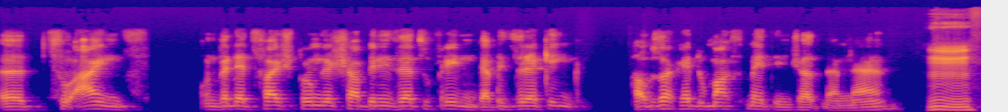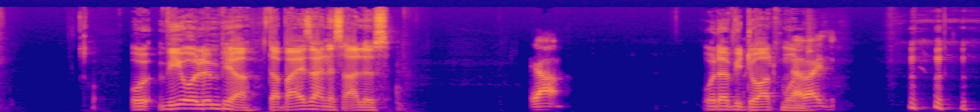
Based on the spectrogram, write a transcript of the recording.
äh, zu 1. Und wenn der zwei Sprünge schafft, bin ich sehr zufrieden. Da bist du der King. Hauptsache, du machst mit in Cheltenham, ne? Mhm. Wie Olympia, dabei sein ist alles. Ja, Oder wie Dortmund. da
